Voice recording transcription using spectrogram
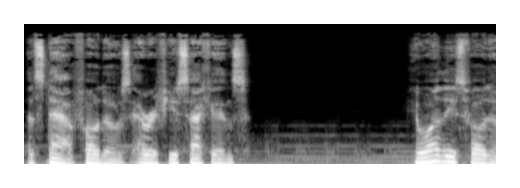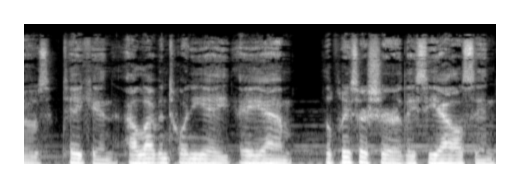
that snapped photos every few seconds. In one of these photos, taken at 11:28 a.m., the police are sure they see Alison,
